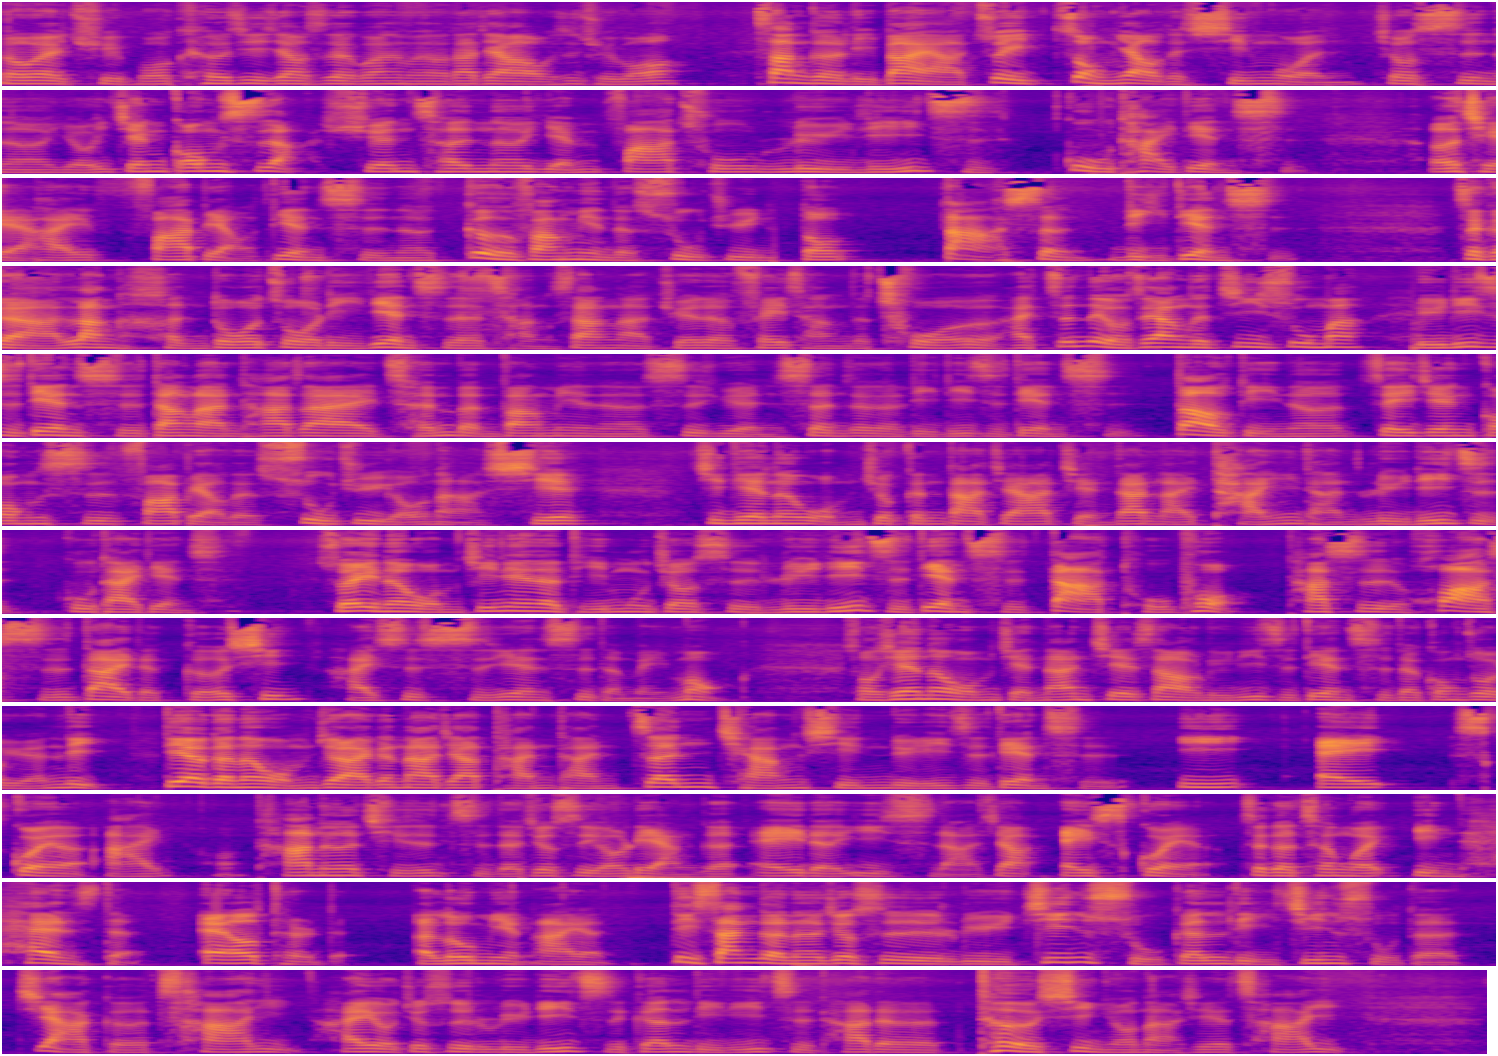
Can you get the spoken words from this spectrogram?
各位曲博科技教室的观众朋友，大家好，我是曲博。上个礼拜啊，最重要的新闻就是呢，有一间公司啊，宣称呢研发出铝离子固态电池，而且还发表电池呢各方面的数据都大胜锂电池。这个啊，让很多做锂电池的厂商啊觉得非常的错愕，还真的有这样的技术吗？铝离子电池当然它在成本方面呢是远胜这个锂离子电池。到底呢这间公司发表的数据有哪些？今天呢我们就跟大家简单来谈一谈铝离子固态电池。所以呢我们今天的题目就是铝离子电池大突破，它是划时代的革新还是实验室的美梦？首先呢，我们简单介绍铝离子电池的工作原理。第二个呢，我们就来跟大家谈谈增强型铝离子电池 （E A Square I）。哦，它呢其实指的就是有两个 A 的意思啊，叫 A Square，这个称为 Enhanced Altered Aluminium Ion。第三个呢，就是铝金属跟锂金属的价格差异，还有就是铝离子跟锂离子它的特性有哪些差异。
